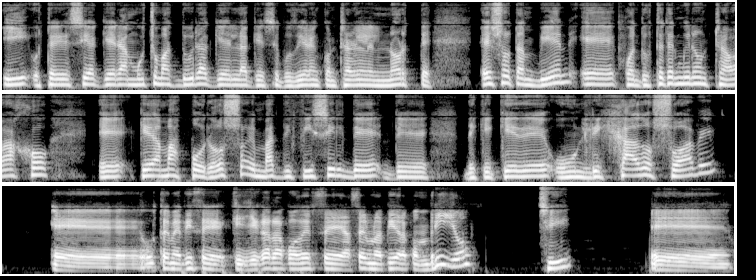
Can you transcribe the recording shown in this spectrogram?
y usted decía que era mucho más dura que la que se pudiera encontrar en el norte. Eso también, eh, cuando usted termina un trabajo, eh, queda más poroso, es más difícil de, de, que quede un lijado suave. Eh, usted me dice que llegara a poderse hacer una piedra con brillo. Sí. en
